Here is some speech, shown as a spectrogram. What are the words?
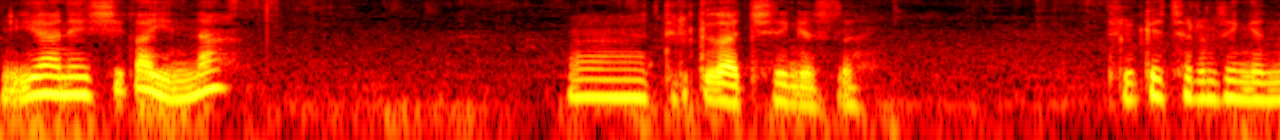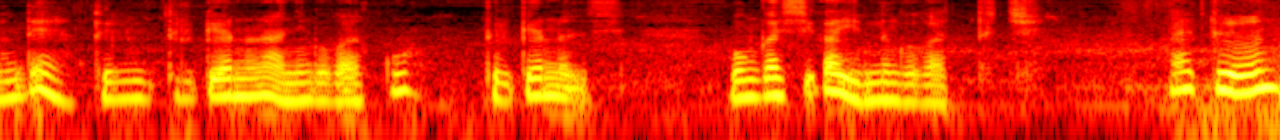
이 안에 씨가 있나? 아, 들깨 같이 생겼어. 들깨처럼 생겼는데 들, 들깨는 아닌 것 같고 들깨는 씨- 뭔가 씨가 있는 것 같지. 하여튼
